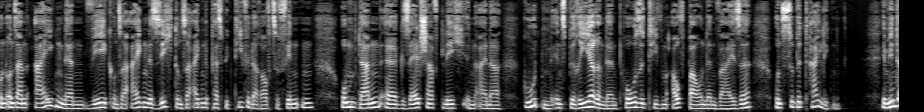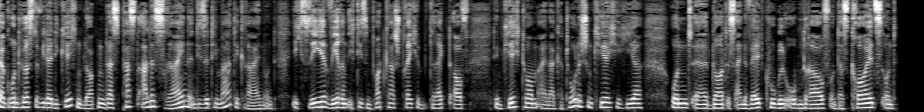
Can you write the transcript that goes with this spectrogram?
und unseren eigenen Weg, unsere eigene Sicht, unsere eigene Perspektive darauf zu finden, um dann äh, gesellschaftlich in einer guten, inspirierenden, positiven, aufbauenden Weise uns zu beteiligen. Im Hintergrund hörst du wieder die Kirchenglocken. Das passt alles rein in diese Thematik rein. Und ich sehe, während ich diesen Podcast spreche, direkt auf den Kirchturm einer katholischen Kirche hier. Und äh, dort ist eine Weltkugel obendrauf und das Kreuz. Und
